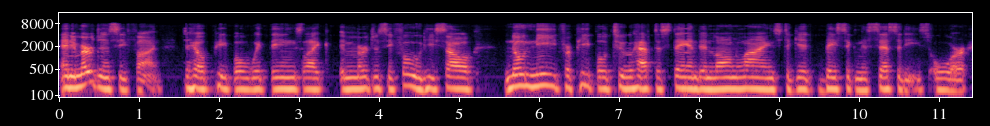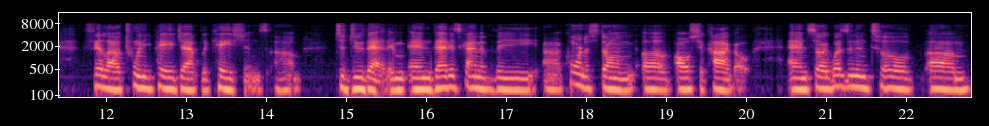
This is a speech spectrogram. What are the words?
an emergency fund to help people with things like emergency food. He saw no need for people to have to stand in long lines to get basic necessities or fill out 20 page applications um, to do that. And, and that is kind of the uh, cornerstone of all Chicago. And so it wasn't until um,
